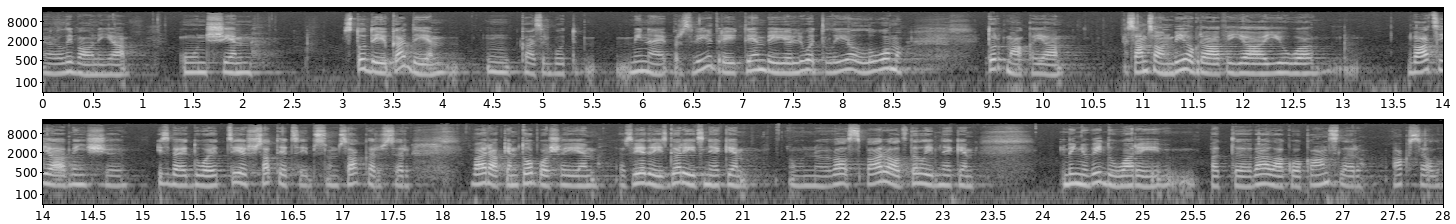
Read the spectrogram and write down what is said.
Livonijā. Un šiem studiju gadiem kā es varbūt minēju par Zviedriju, tiem bija ļoti liela loma turpmākajā Samsona biogrāfijā, jo Vācijā viņš izveidoja ciešas attiecības un sakarus ar vairākiem topošajiem Zviedrijas garīdzniekiem un valsts pārvaldes dalībniekiem. Viņu vidū arī pat vēlāko kancleru Akselu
